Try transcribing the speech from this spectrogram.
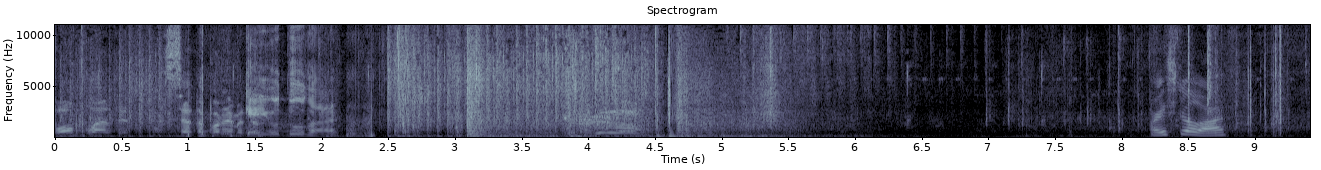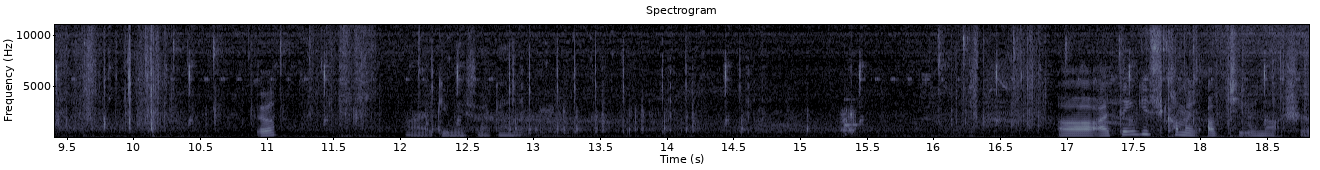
Bomb planted. Set the perimeter. Okay, you do that. Are you still alive? Yeah. Alright, give me a second. Uh, I think he's coming up to you, not sure.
